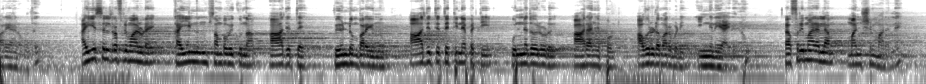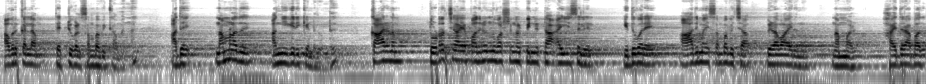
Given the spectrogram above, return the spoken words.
പറയാനുള്ളത്. ഐ എസ് എൽ റഫറിമാരുടെ കയ്യിൽ നിന്നും സംഭവിക്കുന്ന ആദ്യത്തെ വീണ്ടും പറയുന്നു ആദ്യത്തെ തെറ്റിനെപ്പറ്റി ഉന്നതരോട് ആരാഞ്ഞപ്പോൾ അവരുടെ മറുപടി ഇങ്ങനെയായിരുന്നു. റഫറിമാരെല്ലാം മനുഷ്യന്മാരല്ലേ? അവർക്കെല്ലാം തെറ്റുകൾ സംഭവിക്കാമെന്ന്. അതെ നമ്മളത് അംഗീകരിക്കേണ്ടതുണ്ട്. കാരണം തുടർച്ചയായ പതിനൊന്ന് വർഷങ്ങൾ പിന്നിട്ട ഐ എസ് എല്ലിൽ ഇതുവരെ ആദ്യമായി സംഭവിച്ച പിഴവായിരുന്നു നമ്മൾ ഹൈദരാബാദ്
